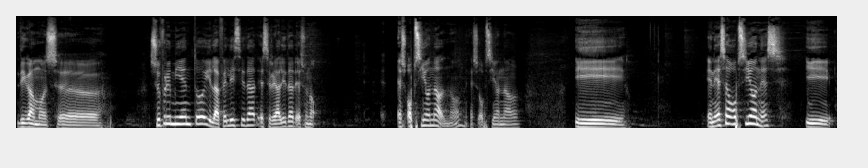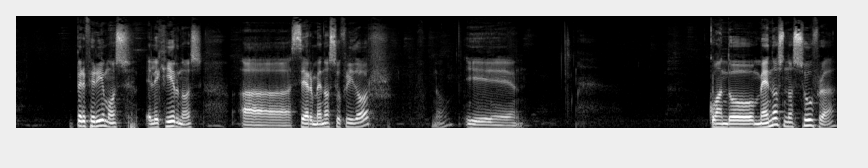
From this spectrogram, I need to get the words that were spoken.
digamos, eh, sufrimiento y la felicidad es realidad, es, es opcional, ¿no? Es opcional. Y en esas opciones, y preferimos elegirnos a ser menos sufridor, ¿no? Y cuando menos nos sufra,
